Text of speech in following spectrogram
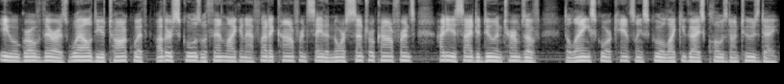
Eagle Grove there as well. Do you talk with other schools within, like an athletic conference, say the North Central Conference? How do you decide to do in terms of delaying school or canceling school like you guys closed on Tuesday?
